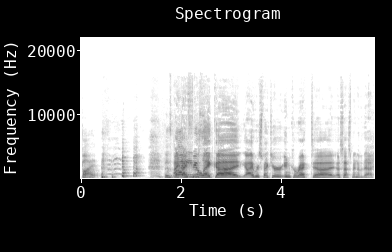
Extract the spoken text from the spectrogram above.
But I, I, feel like uh, I respect your incorrect uh, assessment of that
